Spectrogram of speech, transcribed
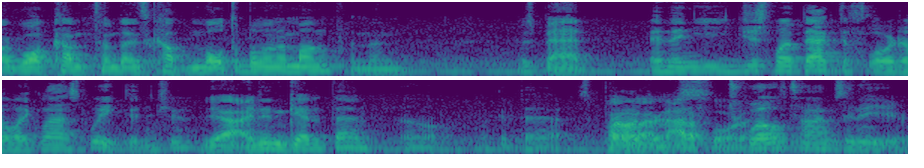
or well, come, sometimes couple multiple in a month, and then it was bad. And then you just went back to Florida like last week, didn't you? Yeah, I didn't get it then. Oh, look at that. It's Probably why I'm out of Florida. Twelve times in a year.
